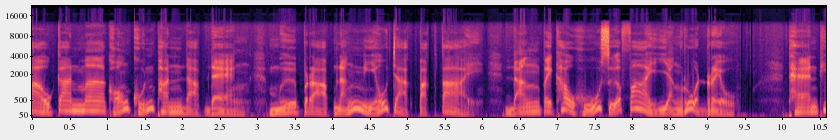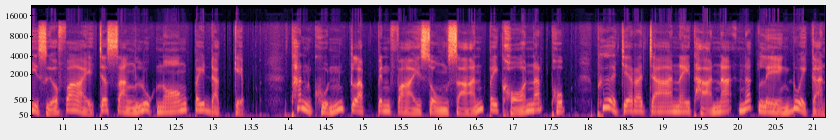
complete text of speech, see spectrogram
่าวการมาของขุนพันดาบแดง มือปราบหนังเหนียวจากปักใต้ ดังไปเข้าหูเสือฝ้ายอย่างรวดเร็ว แทนที่เสือฝ้ายจะสั่งลูกน้องไปดักเก็บ ท่านขุนกลับเป็นฝ่ายส่งสารไปขอนัดพบ เพื่อเจรจาในฐานะนักเลงด้วยกัน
